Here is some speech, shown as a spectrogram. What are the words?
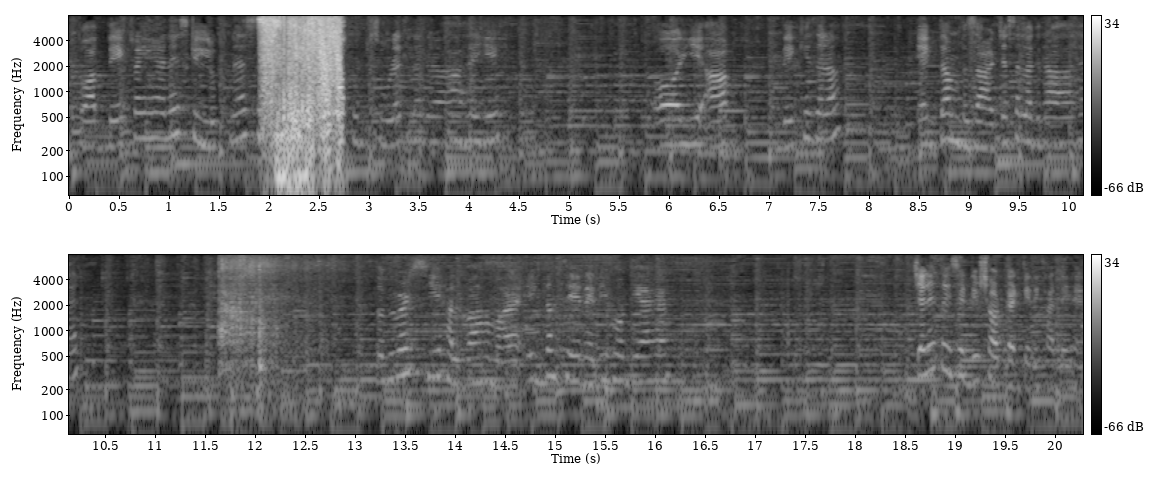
तो आप देख रहे हैं ना इसकी लुकनेस खूबसूरत लग रहा है ये। और ये आप देखिए ज़रा। एकदम बाज़ार जैसा लग रहा है। तो ये हलवा हमारा एकदम से रेडी हो गया है। चलें तो इसे डिश आउट करके दिखाते हैं।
